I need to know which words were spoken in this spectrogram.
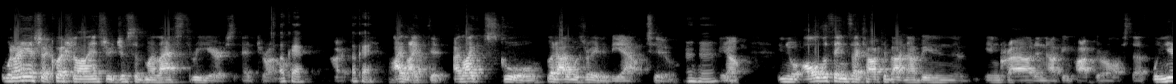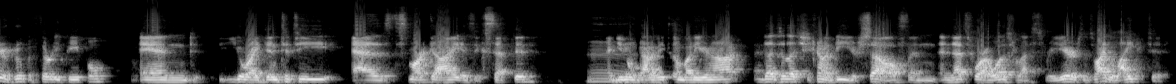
when I answer that question I'll answer just of my last 3 years at Geronimo. Okay. Okay. I liked it. I liked school, but I was ready to be out too. Mm-hmm. You know, you know all the things I talked about not being in the in crowd and not being popular, all that stuff. When you're a group of 30 people and your identity as the smart guy is accepted, mm. and you don't got to be somebody you're not, that lets you kind of be yourself. And and that's where I was for the last three years. And so I liked it.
